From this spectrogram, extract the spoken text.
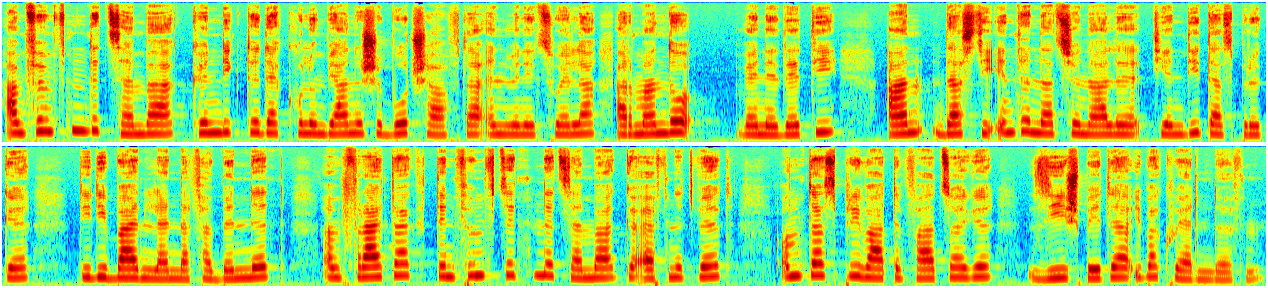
Am 5. Dezember kündigte der kolumbianische Botschafter in Venezuela Armando Benedetti an, dass die internationale Tienditas-Brücke, die die beiden Länder verbindet, am Freitag, den 15. Dezember geöffnet wird und dass private Fahrzeuge sie später überqueren dürfen.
